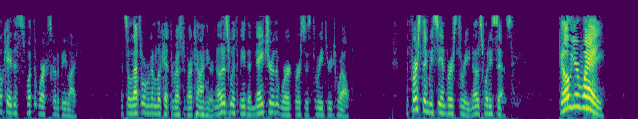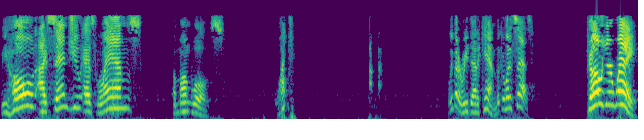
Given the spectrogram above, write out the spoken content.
okay, this is what the work's going to be like. And so that's what we're going to look at the rest of our time here. Notice with me the nature of the work, verses 3 through 12. The first thing we see in verse 3, notice what he says Go your way. Behold, I send you as lambs among wolves. What? We better read that again. Look at what it says. Go your way.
